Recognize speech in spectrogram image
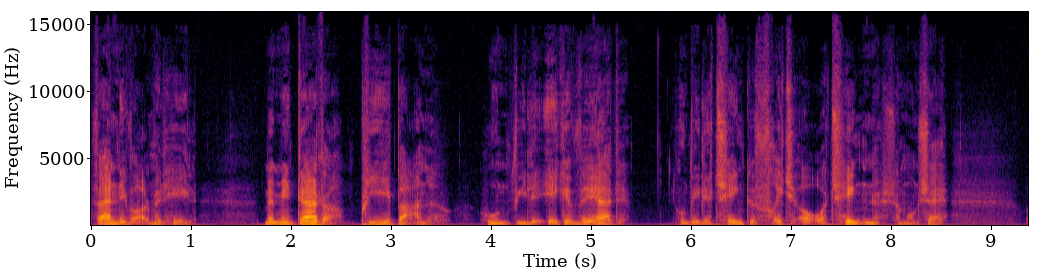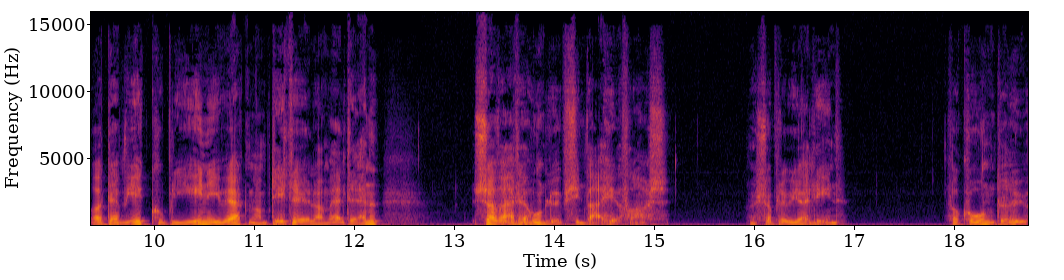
fanden i vold med det hele. Men min datter, pigebarnet, hun ville ikke være det. Hun ville tænke frit over tingene, som hun sagde. Og da vi ikke kunne blive enige hverken om dette eller om alt det andet, så var det, hun løb sin vej her fra os. Men så blev jeg alene. For konen døde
